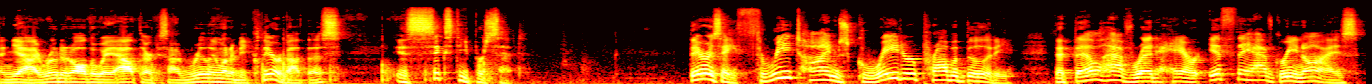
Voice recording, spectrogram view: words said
And yeah, I wrote it all the way out there because I really want to be clear about this, is 60%. There is a three times greater probability that they'll have red hair if they have green eyes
